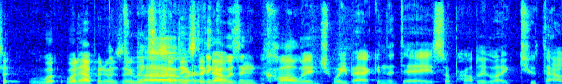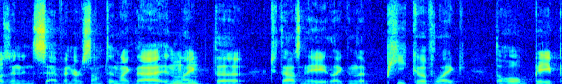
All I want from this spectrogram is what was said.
T- What what happened? Was Two there weeks Uh, something I stick think out? it was in college way back in the day, so probably like 2007 or something like that. In like Mm-hmm. the 2008, like in the peak of like the whole Bape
